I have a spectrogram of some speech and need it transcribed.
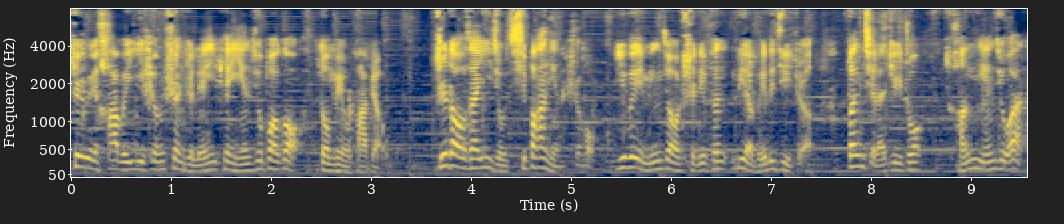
这位哈维医生甚至连一篇研究报告都没有发表。直到在一九七八年的时候，一位名叫史蒂芬·列维的记者翻起来这桩陈年旧案，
